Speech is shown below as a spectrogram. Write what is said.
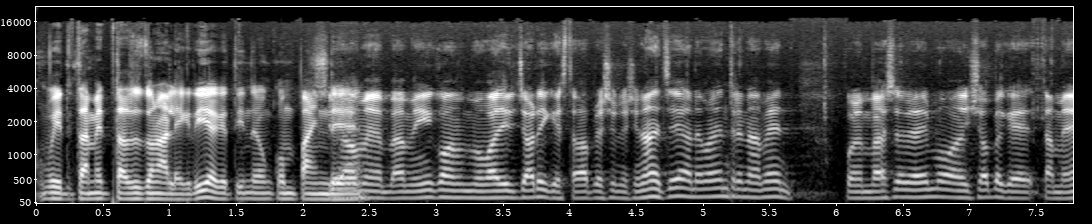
vull dir, també t'ha de donar alegria que tindre un company Sí, de... home, a mi quan em va dir Jordi que estava pressionat, eh, anem a l'entrenament, pues em va servir molt això perquè també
